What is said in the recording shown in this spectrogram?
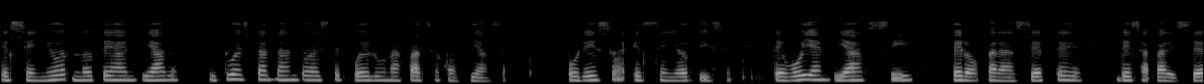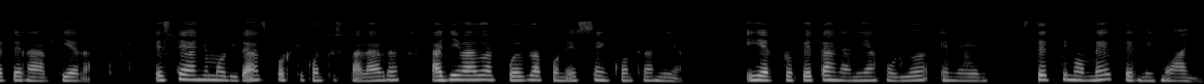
el Señor no te ha enviado y tú estás dando a este pueblo una falsa confianza. Por eso el Señor dice, te voy a enviar, sí, pero para hacerte desaparecer de la tierra. Este año morirás porque con tus palabras has llevado al pueblo a ponerse en contra mía. Y el profeta Ananías murió en el séptimo mes del mismo año.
